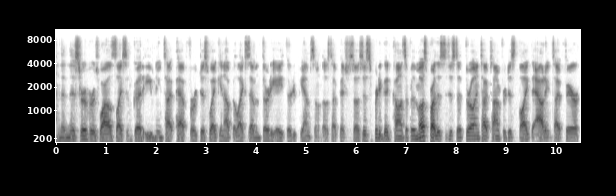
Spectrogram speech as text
and then this river is wild. It's like some good evening type pep for just waking up at like 7 30, 8 30 p.m. Some of those type pitches. So it's just a pretty good concept. For the most part, this is just a thrilling type time for just like the outing type fare.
